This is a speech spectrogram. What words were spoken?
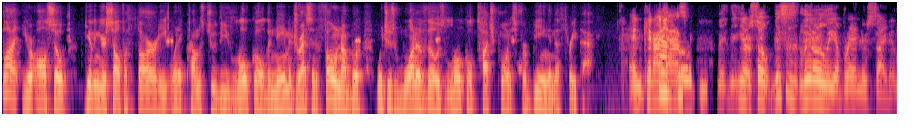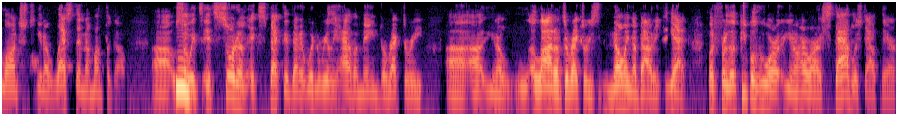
but you're also giving yourself authority when it comes to the local, the name, address, and phone number, which is one of those local touch points for being in the three pack. And can I ask, you know, so this is literally a brand new site. It launched, you know, less than a month ago. Uh, mm. So it's it's sort of expected that it wouldn't really have a main directory, uh, uh, you know, a lot of directories knowing about it yet. But for the people who are, you know, who are established out there,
